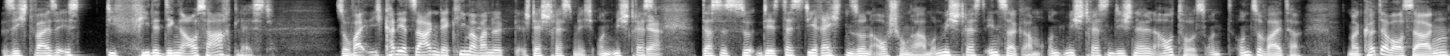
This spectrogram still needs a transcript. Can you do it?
Sichtweise ist, die viele Dinge außer Acht lässt. So, weil ich kann jetzt sagen, der Klimawandel, der stresst mich und mich stresst, Ja. dass es so, dass, dass die Rechten so einen Aufschwung haben und mich stresst Instagram und mich stressen die schnellen Autos und und so weiter. Man könnte aber auch sagen,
